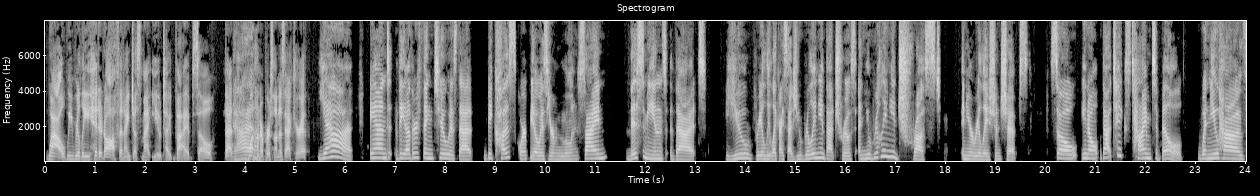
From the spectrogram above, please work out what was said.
wow we really hit it off and i just met you type vibe. So that yeah. 100% is accurate. Yeah. And the other thing too is that because scorpio is your moon sign this means that you really like i said you really need that truth and you really need trust in your relationships so, you know, that takes time to build. When you have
